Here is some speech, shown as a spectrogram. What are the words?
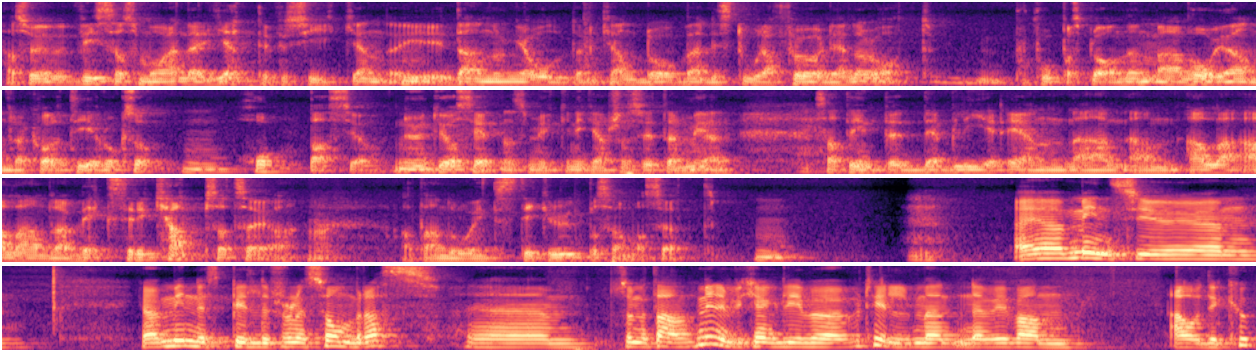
Alltså vissa som har den där jättefysiken i den unga åldern kan dra väldigt stora fördelar det på fotbollsplanen. Men han har ju andra kvaliteter också. Hoppas jag. Nu har inte jag sett den så mycket, ni kanske har sett den mer. Så att det inte det blir en när han, han, alla, alla andra växer i kapp så att säga. Att han då inte sticker ut på samma sätt. Ja, jag minns ju... ehm, Jag har minnesbilder från i somras. ehm, Som ett annat minne vi kan kliva över till men när vi vann Audi Cup.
